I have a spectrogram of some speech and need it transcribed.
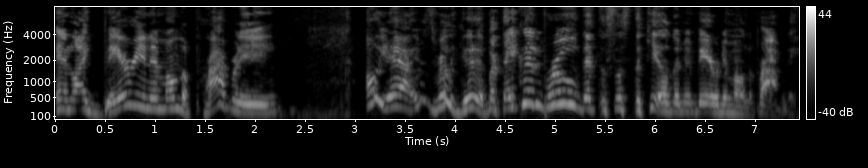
and like burying him on the property. Oh yeah, it was really good, but they couldn't prove that the sister killed him and buried him on the property.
